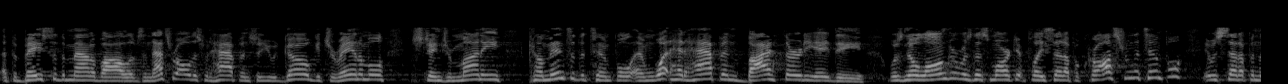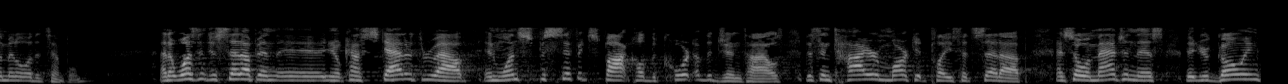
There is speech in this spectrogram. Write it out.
at the base of the Mount of Olives, and that's where all this would happen. So you would go, get your animal, exchange your money, come into the temple, and what had happened by 30 AD was no longer was this marketplace set up across from the temple, it was set up in the middle of the temple. And it wasn't just set up in, uh, you know, kind of scattered throughout in one specific spot called the Court of the Gentiles. This entire marketplace had set up. And so imagine this, that you're going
